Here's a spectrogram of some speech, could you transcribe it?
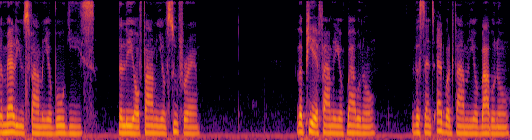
the Melius family of Bourgis, the Leo family of Soufrière, the Pierre family of Babonneau, the St. Edward family of Babonneau,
